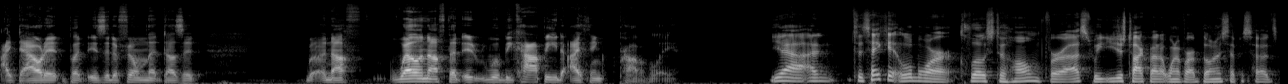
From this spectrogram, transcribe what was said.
I doubt it but is it a film that does it enough well enough that it will be copied? I think probably Yeah, and to take it a little more close to home for us, we you just talked about it one of our bonus episodes.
